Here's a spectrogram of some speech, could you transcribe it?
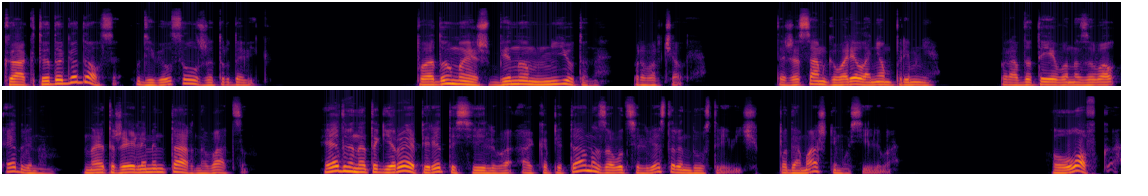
«Как ты догадался?» — удивился лжетрудовик. «Подумаешь, бином Ньютона», — проворчал я. «Ты же сам говорил о нем при мне. Правда, ты его называл Эдвином, но это же элементарно, Ватсон. Эдвин — это герой оперетты Сильва, а капитана зовут Сильвестр Индустриевич, по-домашнему Сильва». «Ловко!»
